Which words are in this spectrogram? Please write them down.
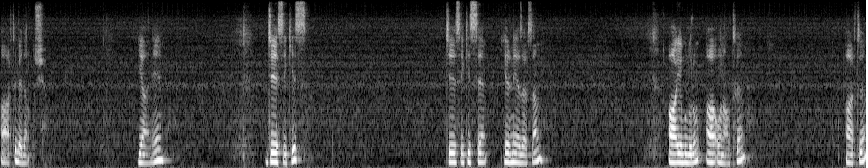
A artı B'den oluşuyor. Yani C8 C8 ise yerine yazarsam A'yı bulurum. A16 artı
